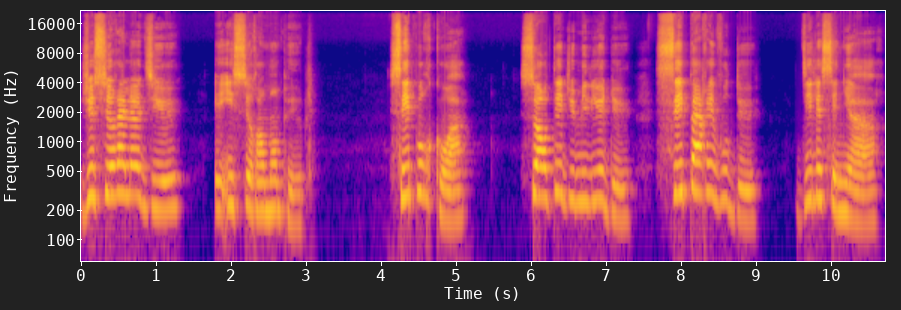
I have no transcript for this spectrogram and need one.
Je serai leur Dieu et ils seront mon peuple. C'est pourquoi, sortez du milieu d'eux, séparez-vous d'eux, dit le Seigneur,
